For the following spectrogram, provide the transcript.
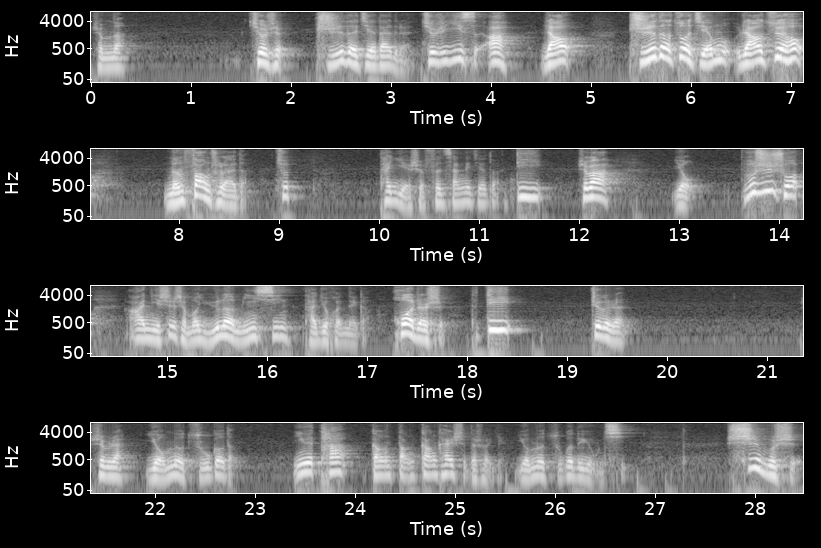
什么呢？就是值得接待的人，就是意思啊。然后值得做节目，然后最后能放出来的，就他也是分三个阶段。第一是吧？有不是说啊，你是什么娱乐明星，他就会那个，或者是他第一这个人是不是有没有足够的？因为他。刚当刚开始的时候，有没有足够的勇气？是不是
